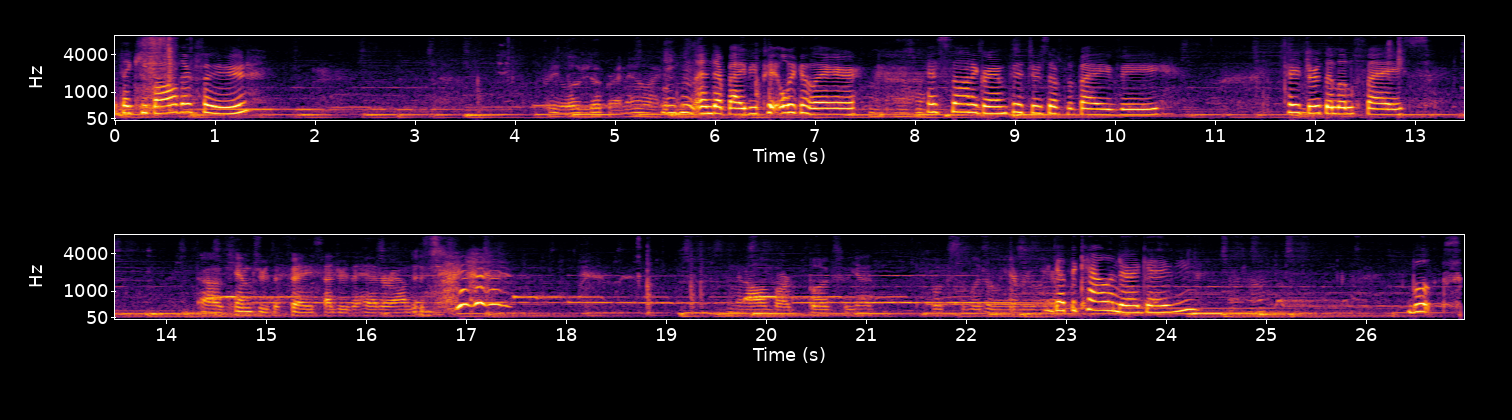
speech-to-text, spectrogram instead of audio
So they keep all their food. Loaded up right now, actually. hmm And their baby pit. Look at there. There's sonogram pictures of the baby. Who drew the little face? Uh, Kim drew the face. I drew the head around it. and then all of our books. We got books literally everywhere. You got the calendar I gave you. Uh-huh. Books.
